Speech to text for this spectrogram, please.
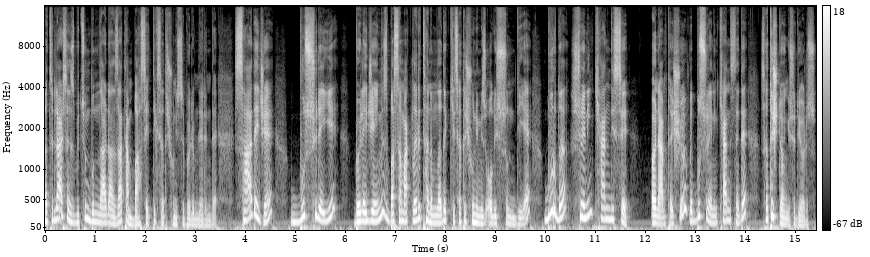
Hatırlarsanız bütün bunlardan zaten bahsettik satış hunisi bölümlerinde. Sadece bu süreyi böleceğimiz basamakları tanımladık ki satış hunimiz oluşsun diye. Burada sürenin kendisi önem taşıyor ve bu sürenin kendisine de satış döngüsü diyoruz.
